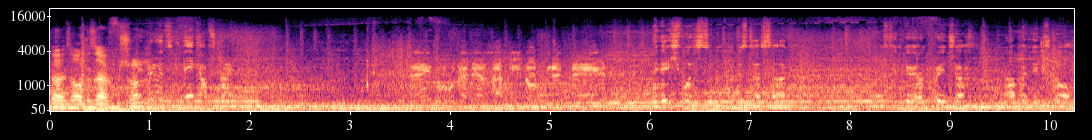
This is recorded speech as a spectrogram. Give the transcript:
So, das Auto ist einfach schon. will uns den Weg abschneiden. Ich wusste, du würdest das sagen. Hast ihn gehört, Preacher. Ab in den Sturm.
